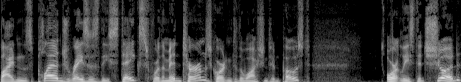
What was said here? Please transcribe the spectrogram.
Biden's pledge raises the stakes for the midterms, according to the Washington Post, or at least it should,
